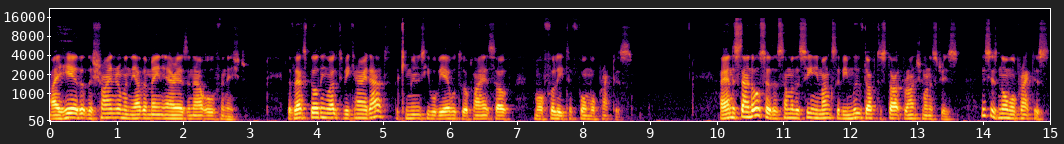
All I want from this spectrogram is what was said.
I hear that the shrine room and the other main areas are now all finished. With less building work to be carried out, the community will be able to apply itself more fully to formal practice. I understand also that some of the senior monks have been moved off to start branch monasteries. This is normal practice,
